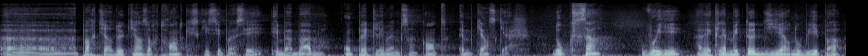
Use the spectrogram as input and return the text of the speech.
euh, à partir de 15h30, qu'est-ce qui s'est passé? Et bah bam, on pète les mêmes 50 M15 cash. Donc ça, vous voyez, avec la méthode d'hier, n'oubliez pas,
